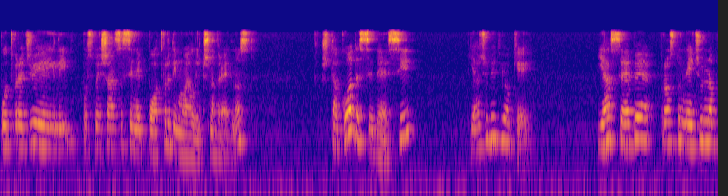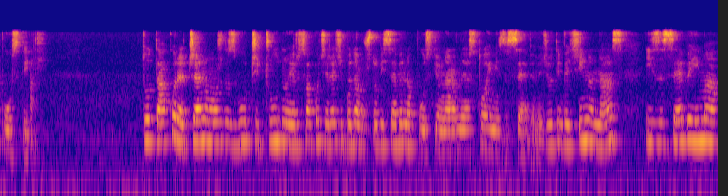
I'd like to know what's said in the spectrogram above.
potvrđuje ili postoji šansa da se ne potvrdi moja lična vrednost, šta god da se desi, ja ću biti okej. Ja sebe prosto neću napustiti. To tako rečeno možda zvuči čudno jer svako će reći pa što bi sebe napustio, naravno ja stojim iza sebe. Međutim, većina nas iza sebe ima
